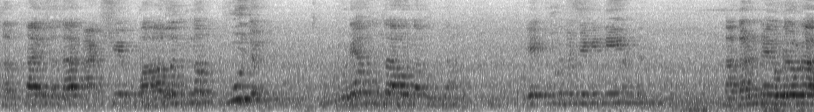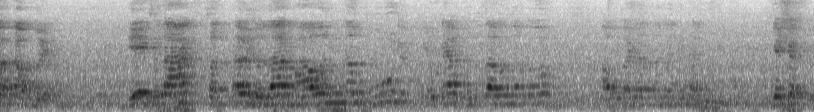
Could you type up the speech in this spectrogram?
सत्तावीस हजार आठशे बावन्न फूट एवढ्या उंचावरचा मुद्दा एक फूट म्हणजे किती? साधारणतः एवढं एवढं असतं आपलं. एक लाख सत्तावीस हजार बावन्न फूट एवढ्या उंचावरनं तो अवकाशात त्यांनी खाली यशस्वी.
